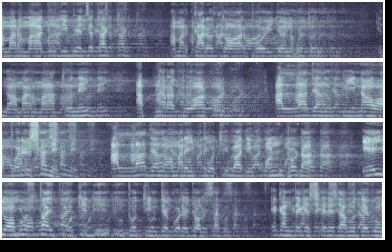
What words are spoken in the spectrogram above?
আমার মা যদি বেঁচে থাকত, আমার কারও দোয়ার প্রয়োজন হতো কিন্তু আমার মা তো নেই। আপনারা দোয়া করবেন। আল্লাহ যেন বিনা অপারেশনে, আল্লাহ যেন আমার এই প্রতিবাদী কণ্ঠটা এই অবস্থায় প্রতিদিন দুটো, তিনটে করে জলসা এখান থেকে সেরে যাব দেখুন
